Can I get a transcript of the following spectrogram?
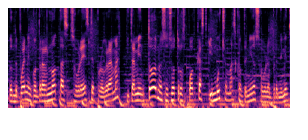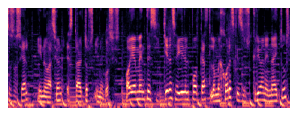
donde pueden encontrar notas sobre este programa y también todos nuestros otros podcasts y mucho más contenido sobre emprendimiento social, innovación, startups y negocios. Obviamente si quieren seguir el podcast, lo mejor es que se suscriban en iTunes.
